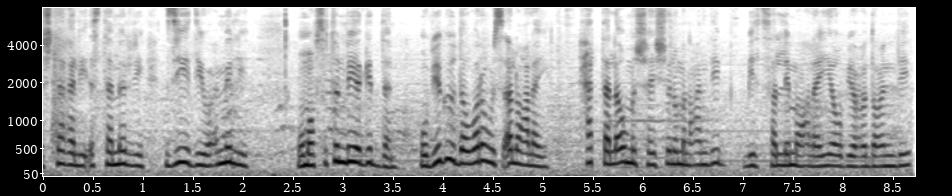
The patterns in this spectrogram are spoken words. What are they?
اشتغلي استمري زيدي واعملي. ومبسوطين بيا جدا. وبيجوا يدوروا ويسألوا عليا. حتى لو مش هيشيلوا من عندي بيسلموا عليا وبيقعدوا عندي.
